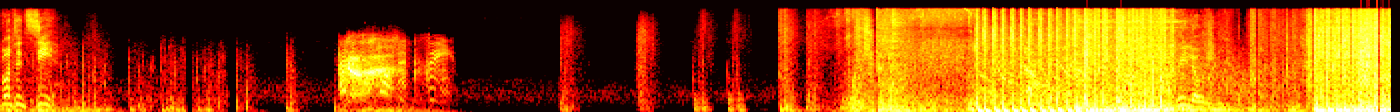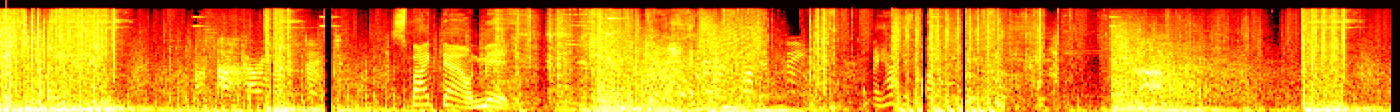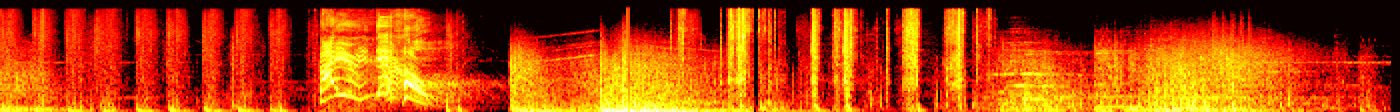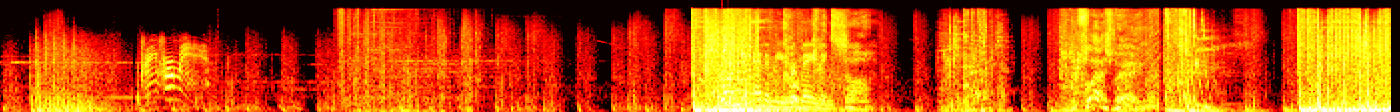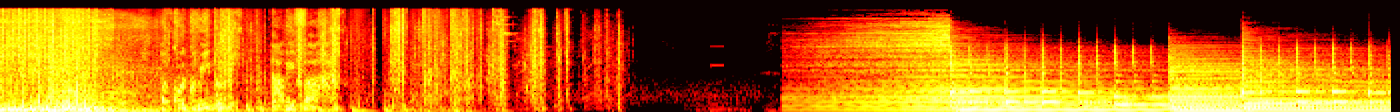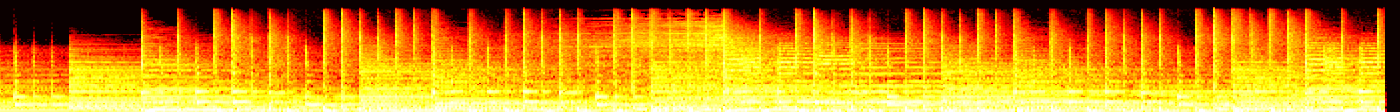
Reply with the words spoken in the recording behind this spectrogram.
Spotted C. Enemy spotted C. Reloading. Spike carrier is dead. Spike down, mid. Enemy spotted C. I have this Enemy remaining. Get some. Flashbang. A quick reboot. I'll be fine.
